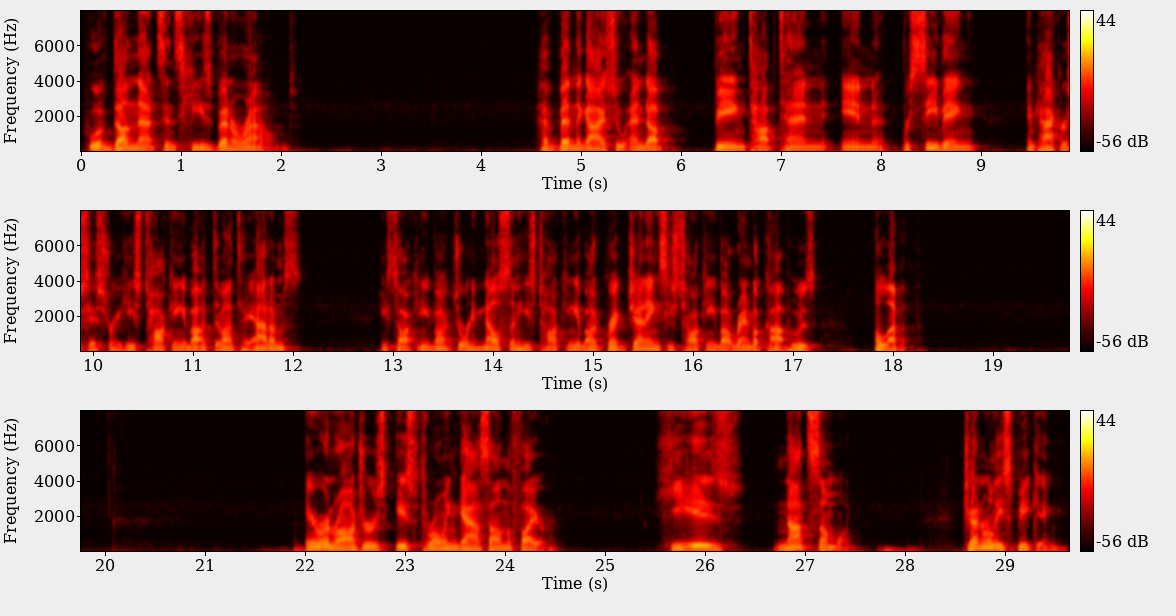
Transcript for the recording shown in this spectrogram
who have done that since he's been around have been the guys who end up being top 10 in receiving in Packers history. He's talking about Davante Adams. He's talking about Jordy Nelson. He's talking about Greg Jennings. He's talking about Randall Cobb, who's 11th. Aaron Rodgers is throwing gas on the fire. He is not someone, generally speaking,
